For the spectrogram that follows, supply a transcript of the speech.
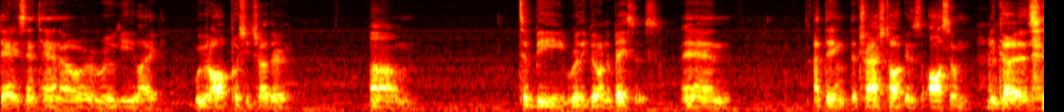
Danny Santana or Rugi, like we would all push each other um, to be really good on the bases, and I think the trash talk is awesome because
